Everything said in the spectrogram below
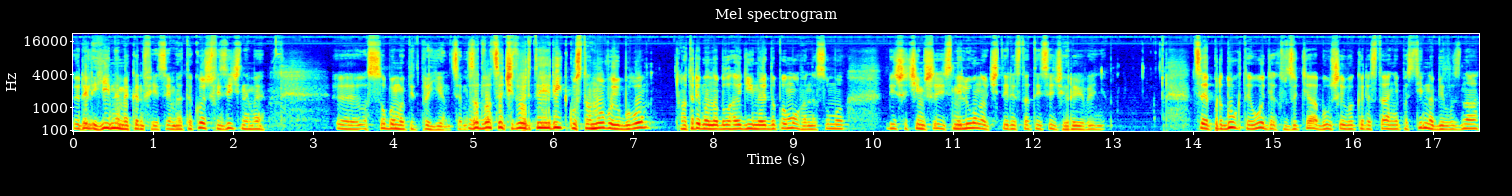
релігійними конфесіями, а також фізичними е, особами-підприємцями. За 24 рік установою було отримано благодійної допомоги на суму більше, ніж 6 мільйонів 400 тисяч гривень. Це продукти, одяг, взуття, бувши використання, постільна білизна,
